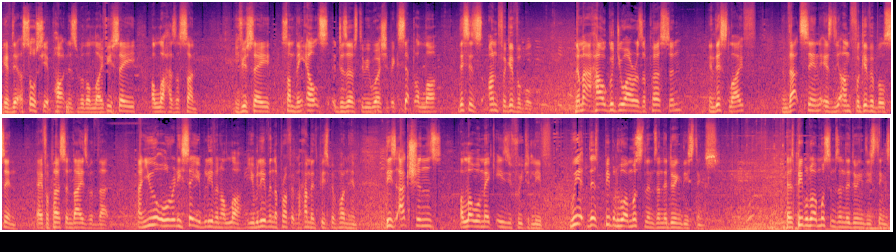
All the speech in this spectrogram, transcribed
if they associate partners with Allah. If you say Allah has a son, if you say something else deserves to be worshipped except Allah, this is unforgivable. No matter how good you are as a person in this life, that sin is the unforgivable sin. If a person dies with that. And you already say you believe in Allah, you believe in the Prophet Muhammad, peace be upon him. These actions, Allah will make easy for you to leave. We, there's people who are Muslims and they're doing these things. There's people who are Muslims and they're doing these things.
